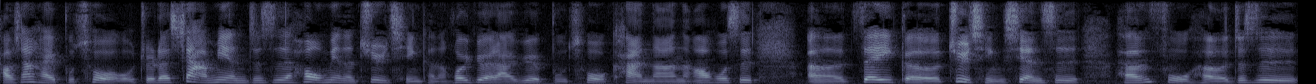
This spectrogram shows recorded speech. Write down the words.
好像还不错，我觉得下面就是后面的剧情可能会越来越不错看啊，然后或是呃这一个剧情线是很符合就是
